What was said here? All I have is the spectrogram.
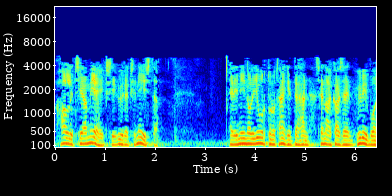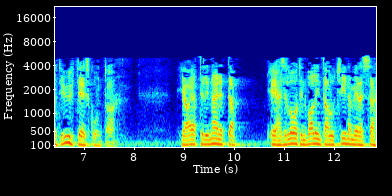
hallitsijamiehiksi yhdeksi niistä. Eli niin oli juurtunut hänkin tähän sen aikaiseen hyvinvointiyhteiskuntaan. Ja ajatteli näin, että eihän se Lootin valinta ollut siinä mielessä,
